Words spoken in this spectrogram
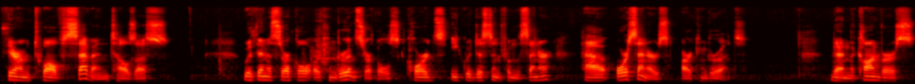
Theorem 12.7 tells us Within a circle or congruent circles, chords equidistant from the center have, or centers are congruent. Then the converse,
